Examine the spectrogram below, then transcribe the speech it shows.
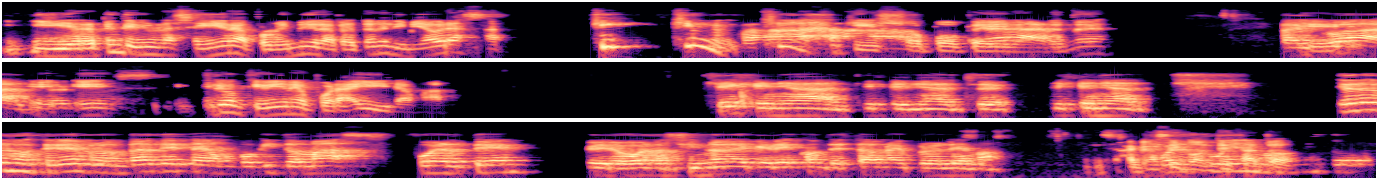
y de repente viene una señora por el medio de la platana y me abraza. ¿Qué, qué, más que eso puedo pedir? ¿Entendés? Tal eh, cual. Eh, creo que viene por ahí la mano. Qué genial, qué genial, che, qué genial. Y ahora me gustaría preguntarte, esta un poquito más fuerte, pero bueno, si no la querés contestar no hay problema. acá se contesta todo.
